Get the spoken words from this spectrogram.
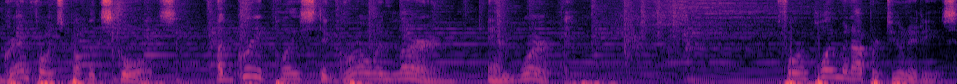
Grand Forks Public Schools, a great place to grow and learn and work. For employment opportunities,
